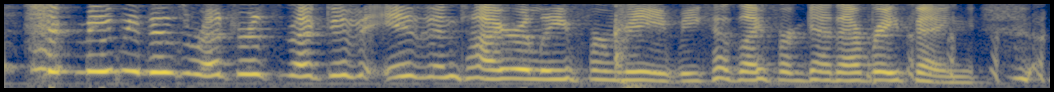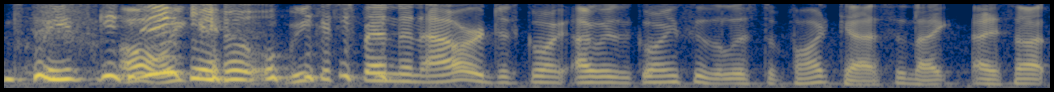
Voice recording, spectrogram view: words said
maybe this retrospective is entirely for me because I forget everything. Please continue. Oh, we, could, we could spend an hour just going. I was going through the list of podcasts, and I I thought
